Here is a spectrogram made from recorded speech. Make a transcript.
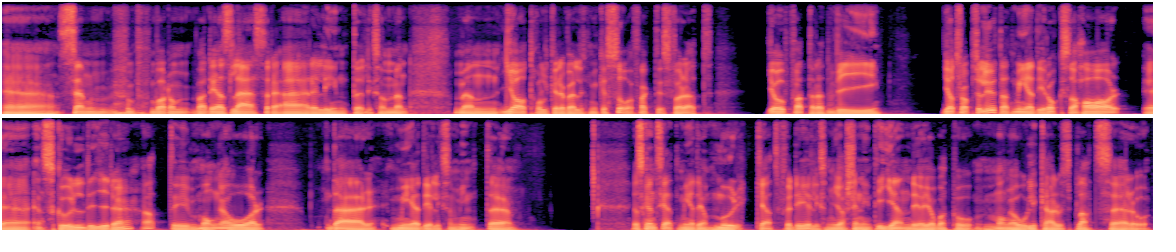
Eh, sen vad, de, vad deras läsare är eller inte, liksom, men, men jag tolkar det väldigt mycket så faktiskt för att jag uppfattar att vi, jag tror absolut att medier också har eh, en skuld i det, att det är många år där medier liksom inte jag ska inte säga att media har mörkat, för det är liksom, jag känner inte igen det. Jag har jobbat på många olika arbetsplatser och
